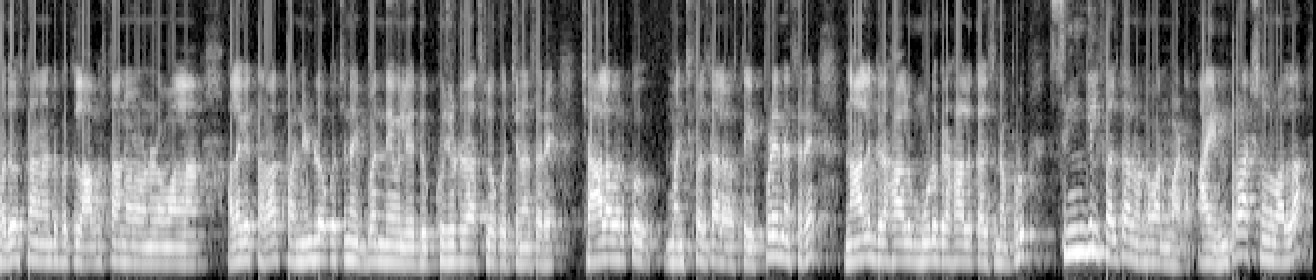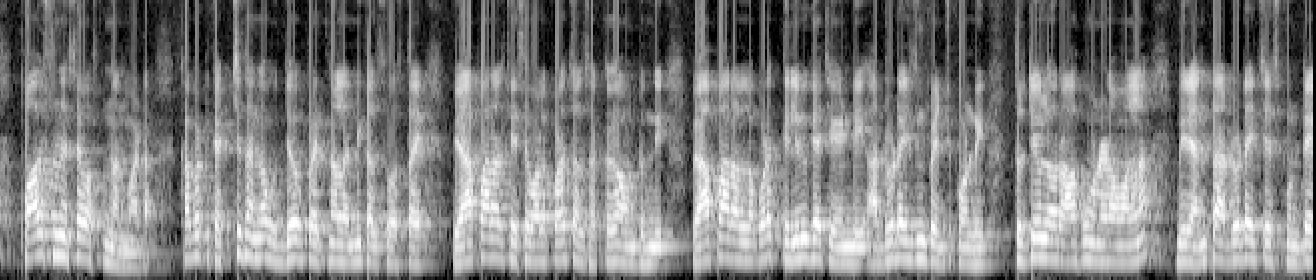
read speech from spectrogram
పదో స్థానాధిపతి లాభస్థానంలో ఉండడం వలన అలాగే తర్వాత పన్నెండులోకి వచ్చిన ఇబ్బంది ఏమీ లేదు. కుజుడు రాశిలోకి వచ్చినా సరే చాలా వరకు మంచి ఫలితాలు వస్తాయి. ఎప్పుడైనా సరే నాలుగు గ్రహాలు మూడు గ్రహాలు కలిసినప్పుడు సింగిల్ ఫలితాలు ఉండవన్నమాట. ఆ ఇంటరాక్షన్ వల్ల పాజిటివ్నెస్సే వస్తుందన్నమాట. కాబట్టి ఖచ్చితంగా ఉద్యోగ ప్రయత్నాలు అన్నీ కలిసి వస్తాయి. వ్యాపారాలు చేసే వాళ్ళకి కూడా చాలా చక్కగా ఉంటుంది. వ్యాపారాల్లో కూడా తెలివిగా చేయండి అడ్వర్టైజింగ్ పెంచుకోండి. తృతీయంలో రాహు ఉండడం వలన మీరు ఎంత అడ్వర్టైజ్ చేసుకుంటే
